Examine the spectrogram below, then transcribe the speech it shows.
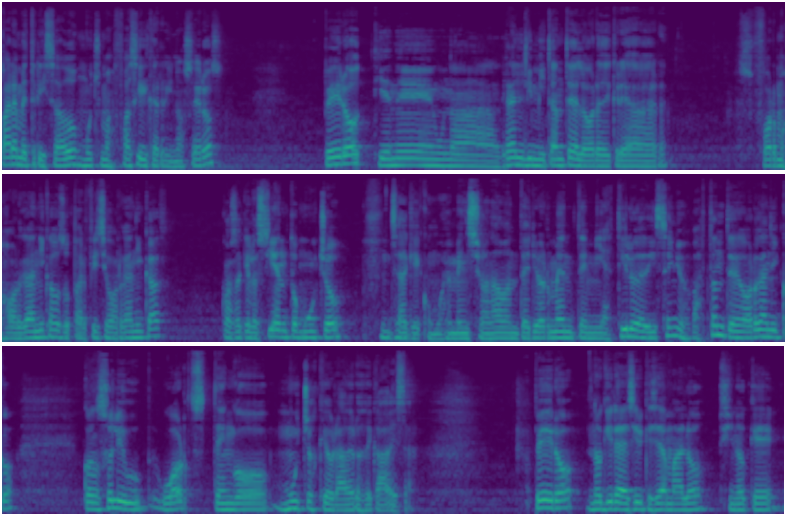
parametrizado, mucho más fácil que Rhinoceros, pero tiene una gran limitante a la hora de crear formas orgánicas o superficies orgánicas, cosa que lo siento mucho, ya que como he mencionado anteriormente, mi estilo de diseño es bastante orgánico. Con SolidWorks tengo muchos quebraderos de cabeza pero no quiere decir que sea malo, sino que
